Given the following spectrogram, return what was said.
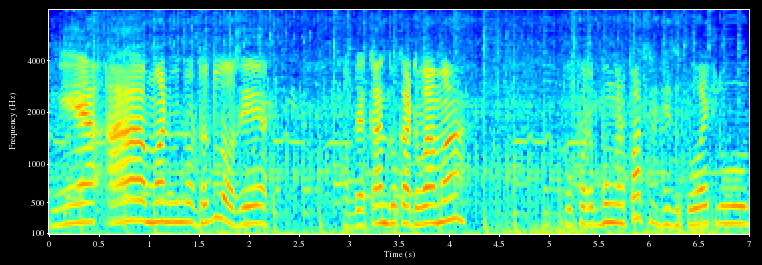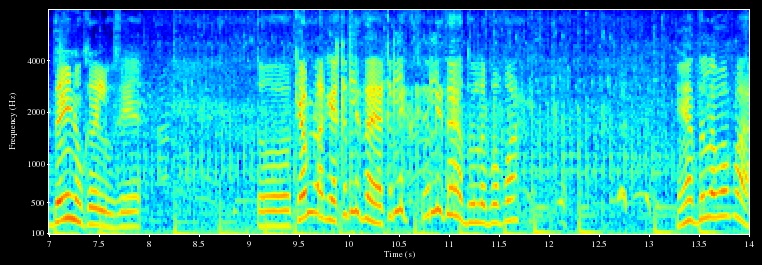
અને આ માંડવીનો ઢગલો છે. આપણે કાંદું કાઢવામાં ઉપર બુંગણ પાથરી દીધું હતું એટલું દહીંનું કરેલું છે. તો કેમ લાગે? કેટલી થાય? કેટલી કેટલી થાય દુલ્લા બાપા? હે દુલ્લા બાપા?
